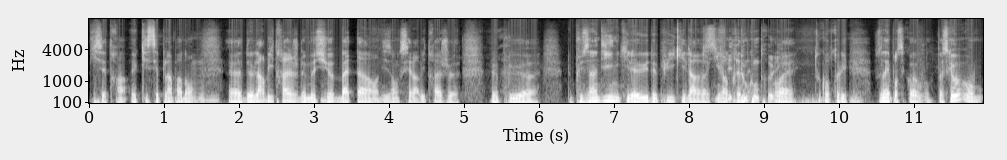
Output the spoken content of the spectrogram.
qui s'est train- euh, qui s'est plaint pardon, Mm. euh, de l'arbitrage de Monsieur Bata en disant que c'est l'arbitrage euh, le plus, euh, le plus indigne qu'il a eu depuis qu'il a qui qu'il entraîne. tout contre lui. Ouais, tout contre lui. Vous en avez pensé quoi, vous? Parce que on-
